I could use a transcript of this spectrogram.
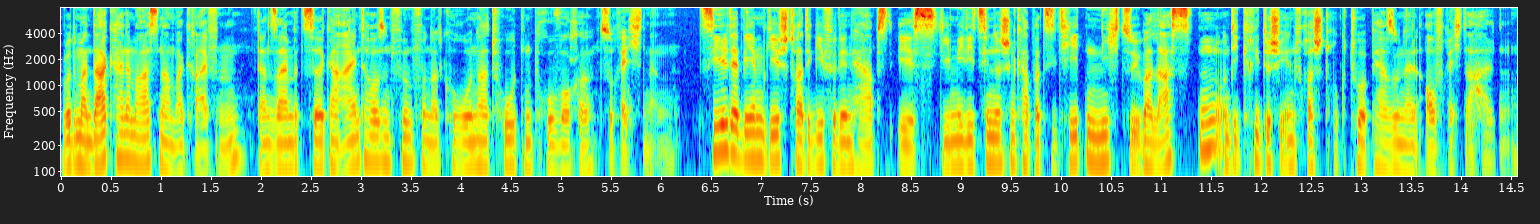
Würde man da keine Maßnahmen ergreifen, dann sei mit ca. 1500 Corona-Toten pro Woche zu rechnen. Ziel der BMG-Strategie für den Herbst ist, die medizinischen Kapazitäten nicht zu überlasten und die kritische Infrastruktur personell aufrechterhalten.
